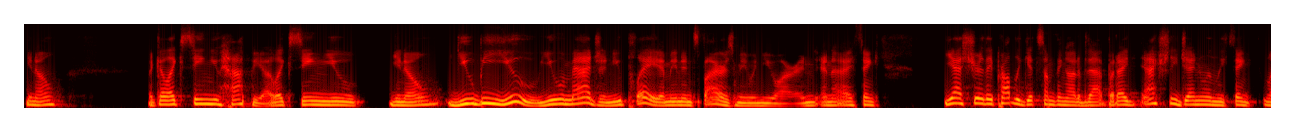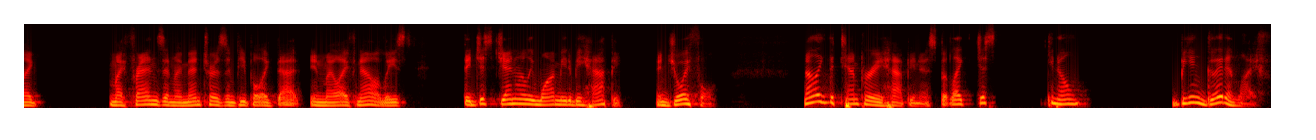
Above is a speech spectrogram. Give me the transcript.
you know like i like seeing you happy. I like seeing you you know you be you you imagine you play. I mean inspires me when you are. And and i think yeah sure they probably get something out of that but i actually genuinely think like my friends and my mentors and people like that in my life now at least they just generally want me to be happy and joyful not like the temporary happiness but like just you know being good in life,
